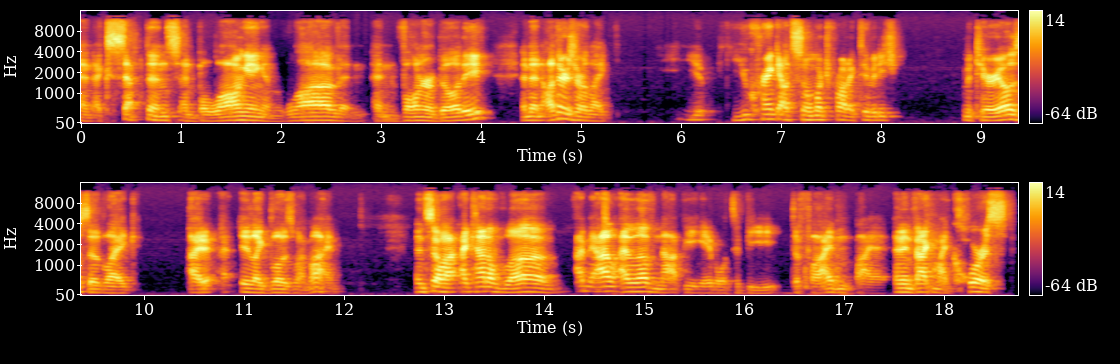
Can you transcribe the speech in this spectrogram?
and acceptance and belonging and love and and vulnerability. And then others are like, "You you crank out so much productivity materials that like I it like blows my mind." and so I, I, kind of love i mean I, I, love not being able to be defined by it and in fact my course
